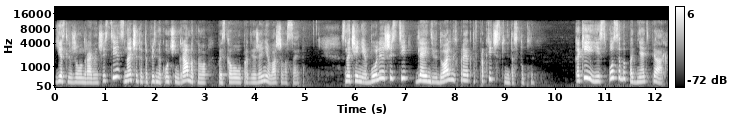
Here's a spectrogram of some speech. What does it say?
Если же он равен 6, значит это признак очень грамотного поискового продвижения вашего сайта. Значение более 6 для индивидуальных проектов практически недоступны. Какие есть способы поднять пиар?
